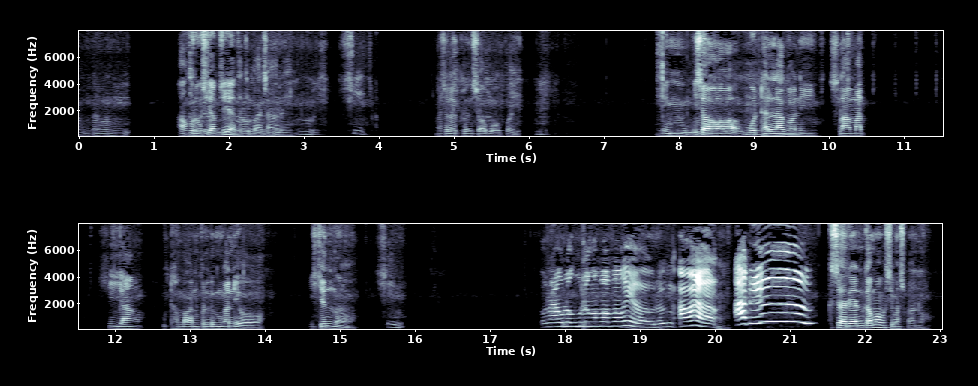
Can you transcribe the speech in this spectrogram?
kamu tahu nih aku belum siap sih ada dipacari. Oh, si Masalah belum iso apa-apa ya. Ning iso modal lakoni selamat siang udah makan belum kan yo izin no. sin ora ulung-ulung apa-apa ki ya urung ah aduh Keseharian kamu apa sih Mas Pano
